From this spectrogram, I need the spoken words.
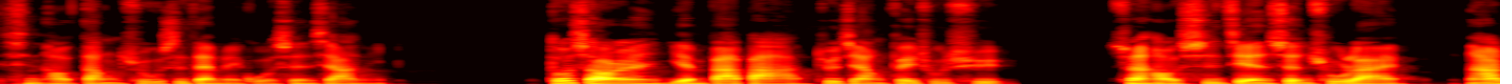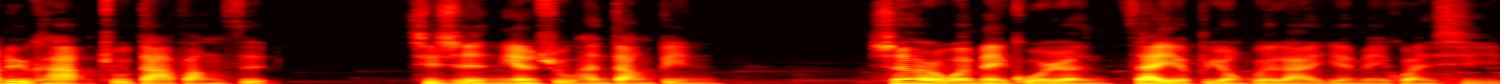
幸好当初是在美国生下你。”多少人眼巴巴就这样飞出去，算好时间生出来，拿绿卡住大房子，岂止念书和当兵，生而为美国人，再也不用回来也没关系。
